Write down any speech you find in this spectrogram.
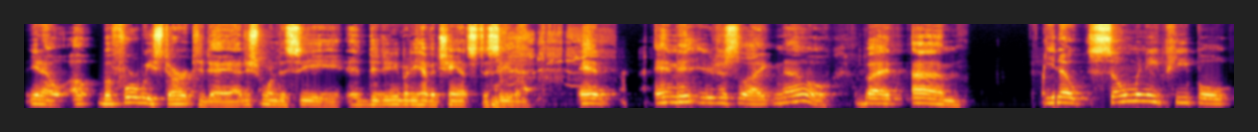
you know, oh, before we start today, I just wanted to see, uh, did anybody have a chance to see that? and and it, you're just like, no. But um, you know, so many people,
